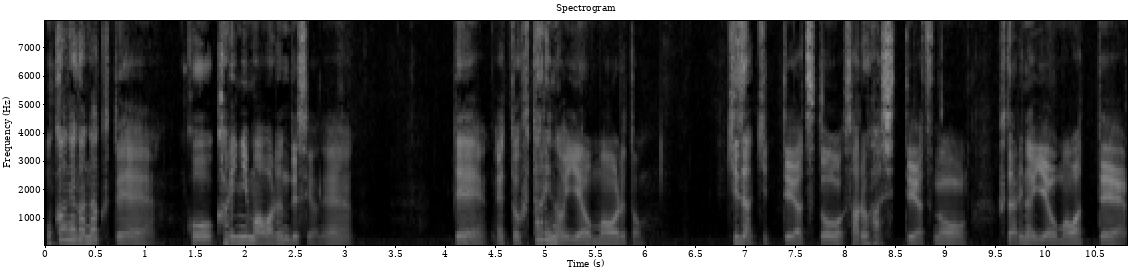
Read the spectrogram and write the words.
お金がなくてこう仮に回るんですよね。で、えっと、2人の家を回ると木崎っていうやつと猿橋っていうやつの2人の家を回って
